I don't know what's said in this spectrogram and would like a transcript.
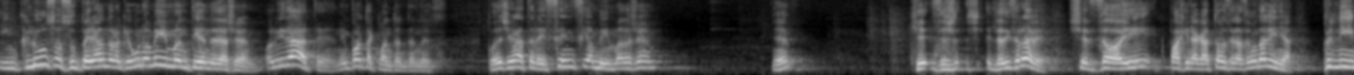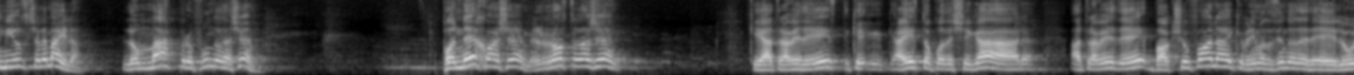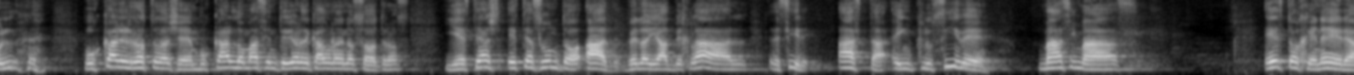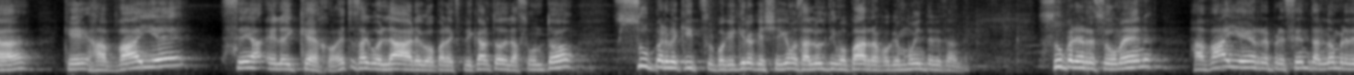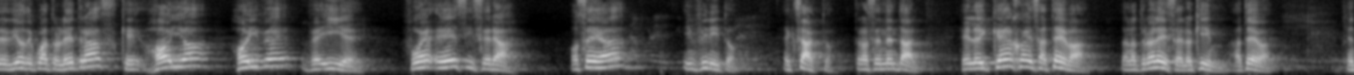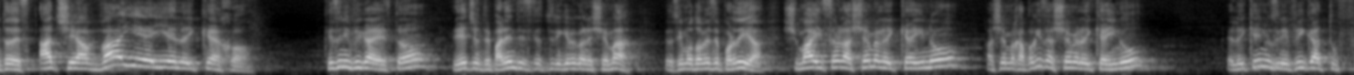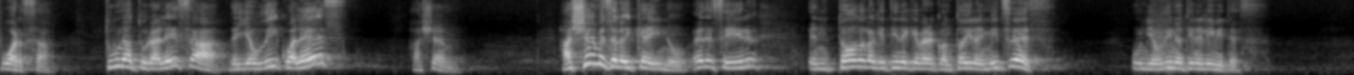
Incluso superando lo que uno mismo entiende de Hashem. Olvídate, no importa cuánto entendés. Podés llegar hasta la esencia misma de Hashem. ¿Bien? Lo dice Rebe. Shezoy, página 14, la segunda línea. Pnimius Shelemaila. Lo más profundo de Hashem. Ponejo Hashem, el rostro de Hashem. Que a través de esto puede llegar a través de Bakshufana, que venimos haciendo desde Elul, buscar el rostro de Hashem, buscar lo más interior de cada uno de nosotros. Y este, este asunto, ad, velo y ad bichlal, es decir, hasta e inclusive más y más, esto genera que Havaye sea el Eikejo. Esto es algo largo para explicar todo el asunto. Super bekitsu, porque quiero que lleguemos al último párrafo, que es muy interesante. Super en resumen, Havaye representa el nombre de Dios de cuatro letras, que Hoya, Hoive, Veie. Fue, es y será. O sea, infinito. Exacto, trascendental. El Oikejo es Ateva, la naturaleza, Elohim, Ateva. Entonces, Havaye y el Oikejo. ¿Qué significa esto? De hecho, entre paréntesis, esto tiene que ver con el Shema. Lo decimos dos veces por día. Shema Israel Hashem Eloikeinu. Hashem ¿Por qué es Hashem Eloikeinu? Eloikeinu significa tu fuerza tu naturaleza de Yehudi, ¿cuál es? Hashem. Hashem es el Oikeinu, es decir, en todo lo que tiene que ver con Toiro y Mitzvahs, un Yehudi no tiene límites.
